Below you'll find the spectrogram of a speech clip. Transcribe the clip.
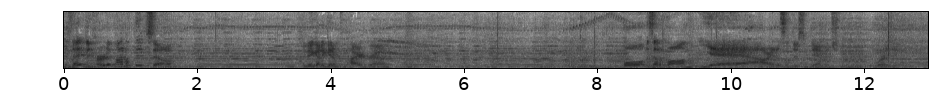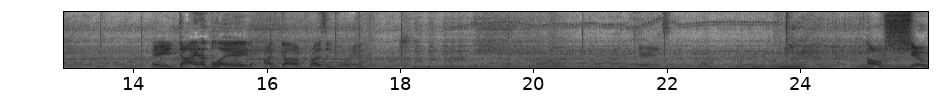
Does that even hurt him? I don't think so. Maybe I gotta get him from higher ground. Oh, is that a bomb? Yeah! Alright, this will do some damage. Where is he? Hey, Dynablade! I've got a present for you. Here he is. Oh, shoot!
